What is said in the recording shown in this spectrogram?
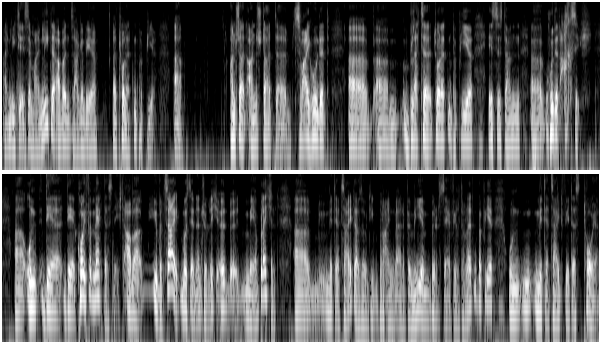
ein Liter ist immer ein Liter, aber sagen wir äh, Toilettenpapier. Äh, anstatt, anstatt äh, 200 äh, ähm, Blätter Toilettenpapier ist es dann äh, 180. Äh, und der, der Käufer merkt das nicht. Aber über Zeit muss er natürlich äh, mehr blechen. Äh, mit der Zeit, also die, eine Familie benutzt sehr viel Toilettenpapier und mit der Zeit wird das teuer.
